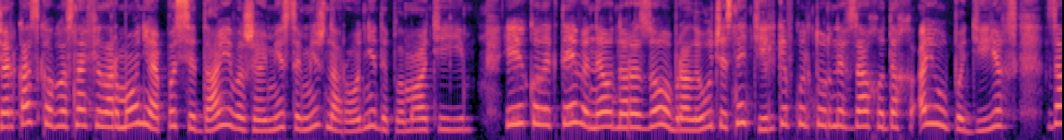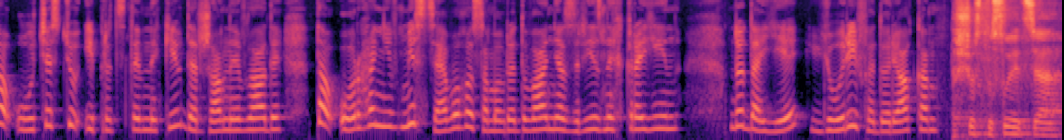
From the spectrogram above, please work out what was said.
Черкаська обласна філармонія посідає важливе місце в міжнародній дипломатії. Її колективи неодноразово брали участь не тільки в культурних заходах, а й у подіях за участю і представників державної влади та органів місцевого самоврядування з різних країн, додає Юрій Федоряка. Що стосується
